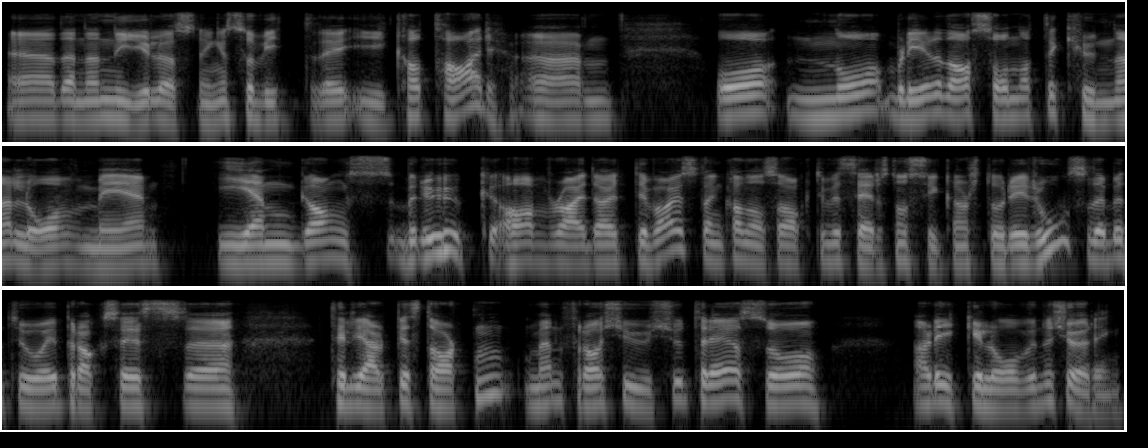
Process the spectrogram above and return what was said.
denne nye løsningen så vidt i Qatar. Um, og nå blir det da sånn at det kun er lov med engangsbruk av ride-out device. Den kan også aktiviseres når sykkelen står i ro, så det betyr jo i praksis uh, til hjelp i starten. Men fra 2023 så er det ikke lov under kjøring.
